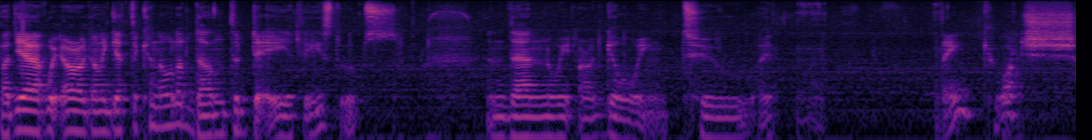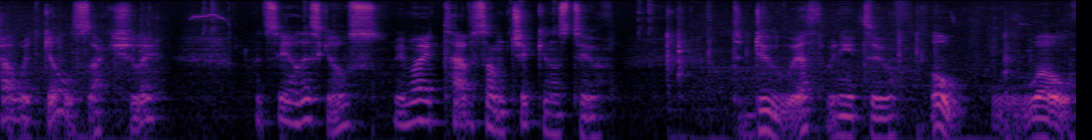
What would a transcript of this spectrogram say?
But yeah, we are gonna get the canola done today at least. Oops. And then we are going to, I think, watch how it goes actually. Let's see how this goes. We might have some chickens to to do with. We need to. Oh, whoa!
